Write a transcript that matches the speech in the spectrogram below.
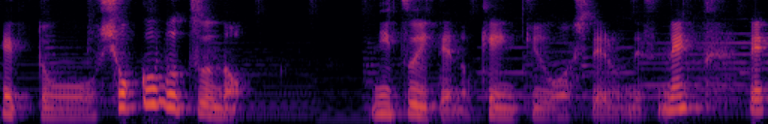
えっと、植物のについての研究をしてるんですね。で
